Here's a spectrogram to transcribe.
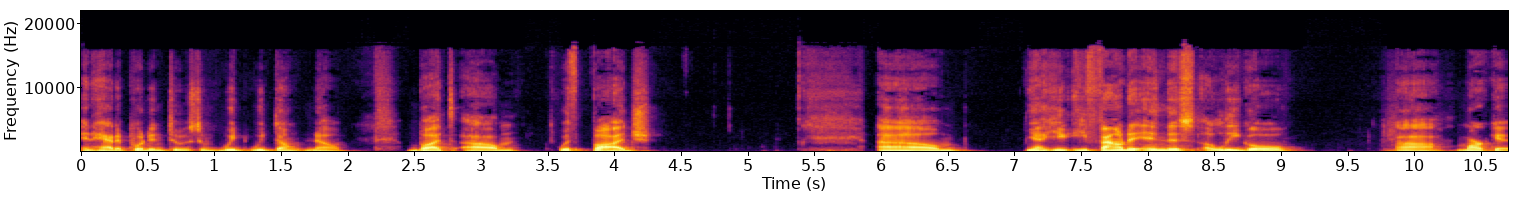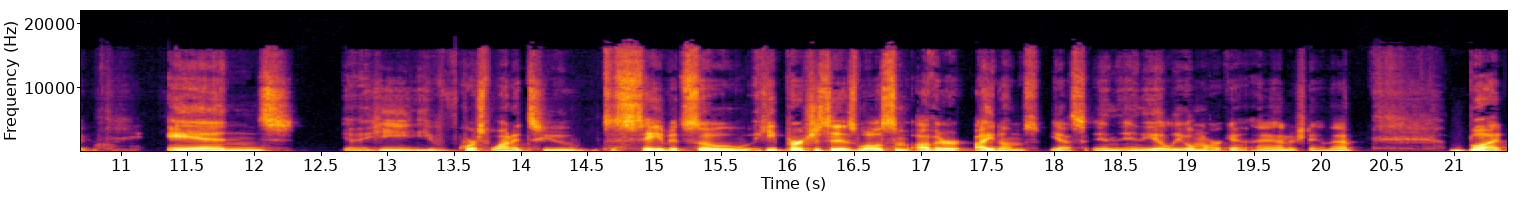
and had it put into tomb. We, we don't know. But um, with Budge, um, yeah, he, he found it in this illegal uh, market. And he, he of course wanted to to save it so he purchased it as well as some other items yes in in the illegal market i understand that but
